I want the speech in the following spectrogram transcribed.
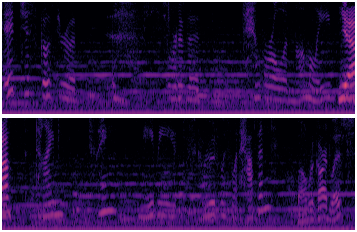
did just go through a uh, sort of a temporal anomaly. Yeah. A time thing. Maybe it's screwed with what happened. Well, regardless,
